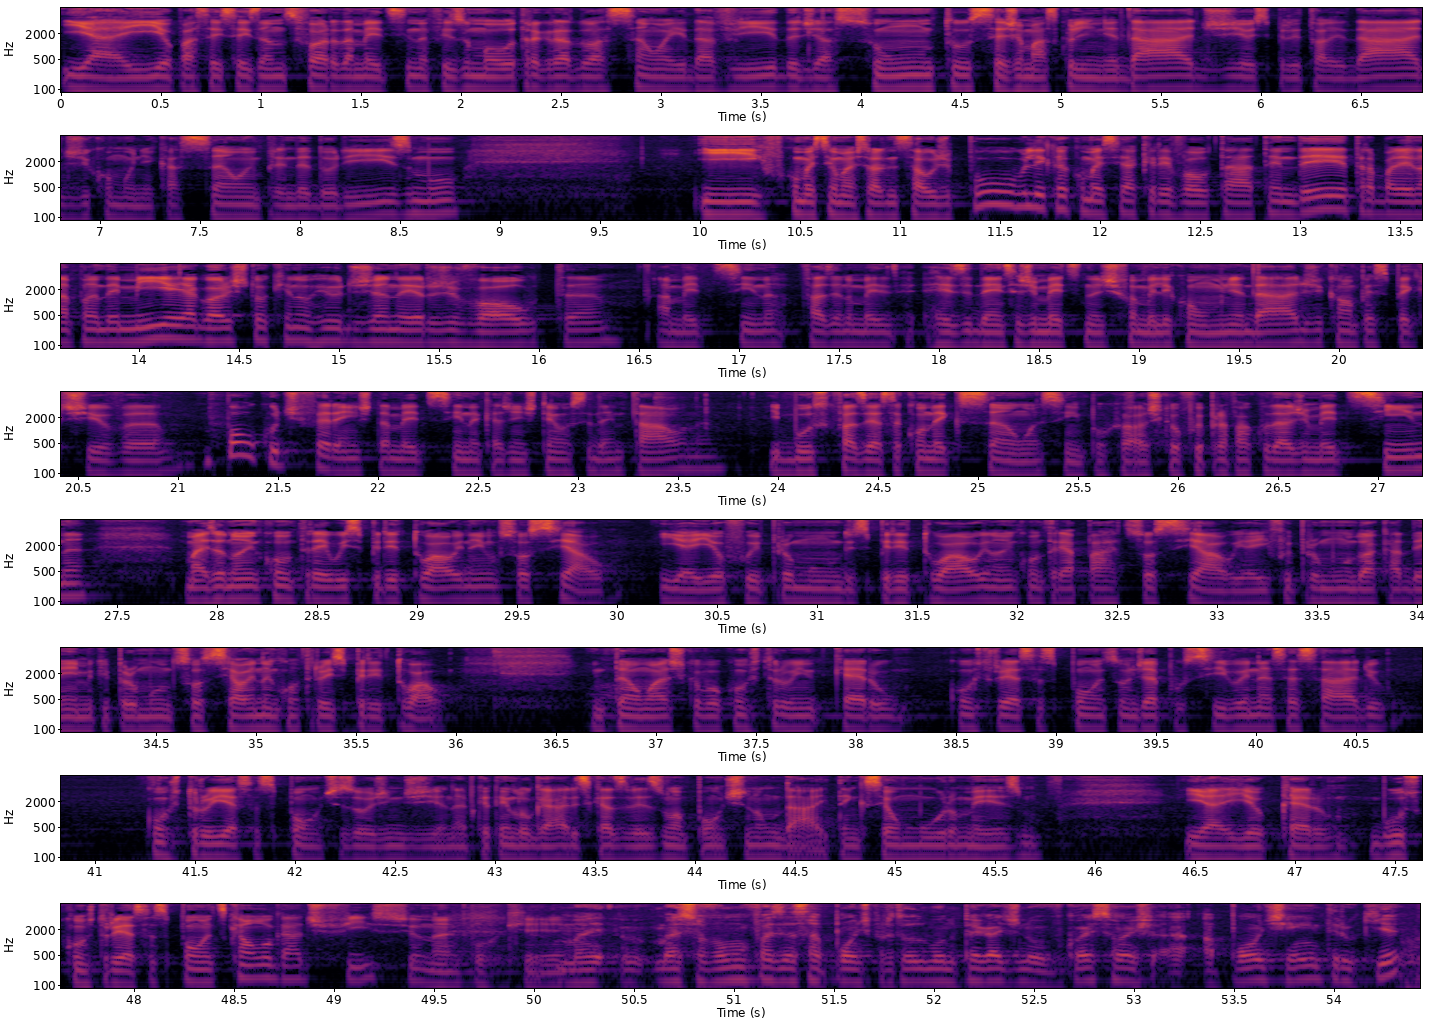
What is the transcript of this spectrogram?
E aí eu passei seis anos fora da medicina, fiz uma outra graduação aí da vida, de assuntos, seja masculinidade, espiritualidade, comunicação, empreendedorismo. E comecei uma mestrado em saúde pública, comecei a querer voltar a atender, trabalhei na pandemia e agora estou aqui no Rio de Janeiro de volta à medicina, fazendo residência de medicina de família e comunidade, que é uma perspectiva um pouco diferente da medicina que a gente tem ocidental, né? E busco fazer essa conexão, assim, porque eu acho que eu fui para a faculdade de medicina, mas eu não encontrei o espiritual e nem o social. E aí eu fui para o mundo espiritual e não encontrei a parte social. E aí fui para o mundo acadêmico e para o mundo social e não encontrei o espiritual. Então, acho que eu vou construir, quero construir essas pontes onde é possível e necessário construir essas pontes hoje em dia, né? Porque tem lugares que às vezes uma ponte não dá e tem que ser um muro mesmo. E aí eu quero, busco construir essas pontes, que é um lugar difícil, né? Porque Mas, mas só vamos fazer essa ponte pra todo mundo pegar de novo. Quais são as, a, a ponte entre o quê?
